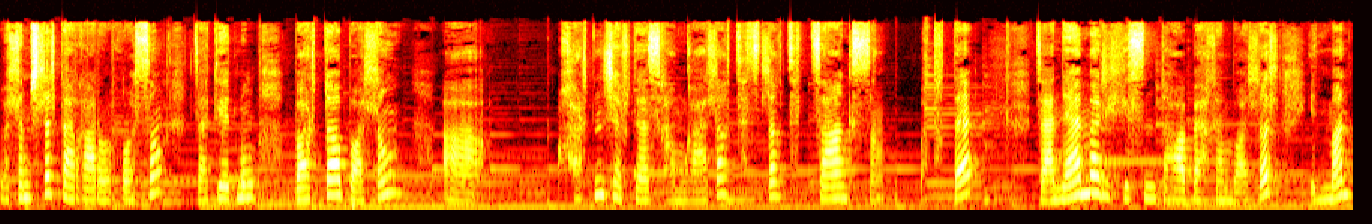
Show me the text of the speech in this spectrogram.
уламжлалт аргаар ургуулсан. За тэгээд мөн бордо болон хортон шавтнаас хамгаалах цацлаг цацаан гэсэн утгатай. За 8-аар эхэлсэн тоо байх юм бол энэ маань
